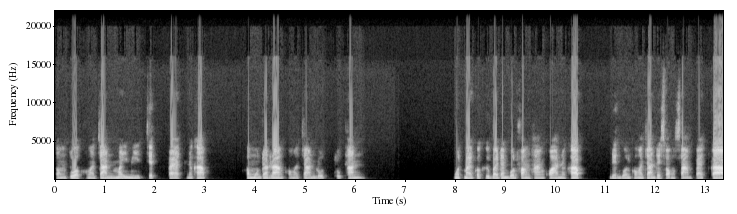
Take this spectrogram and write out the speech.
สองตัวของอาจารย์ไม่มีเจ็ดแปดนะครับ ข้อมูลด้านล่างของอาจารย์หลุดทุกทัน งวดใหม่ก็คือใบด้านบนฝั่งทางขวานะครับ เด่นบนของอาจารย์ได้สองสามแปดเก้า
